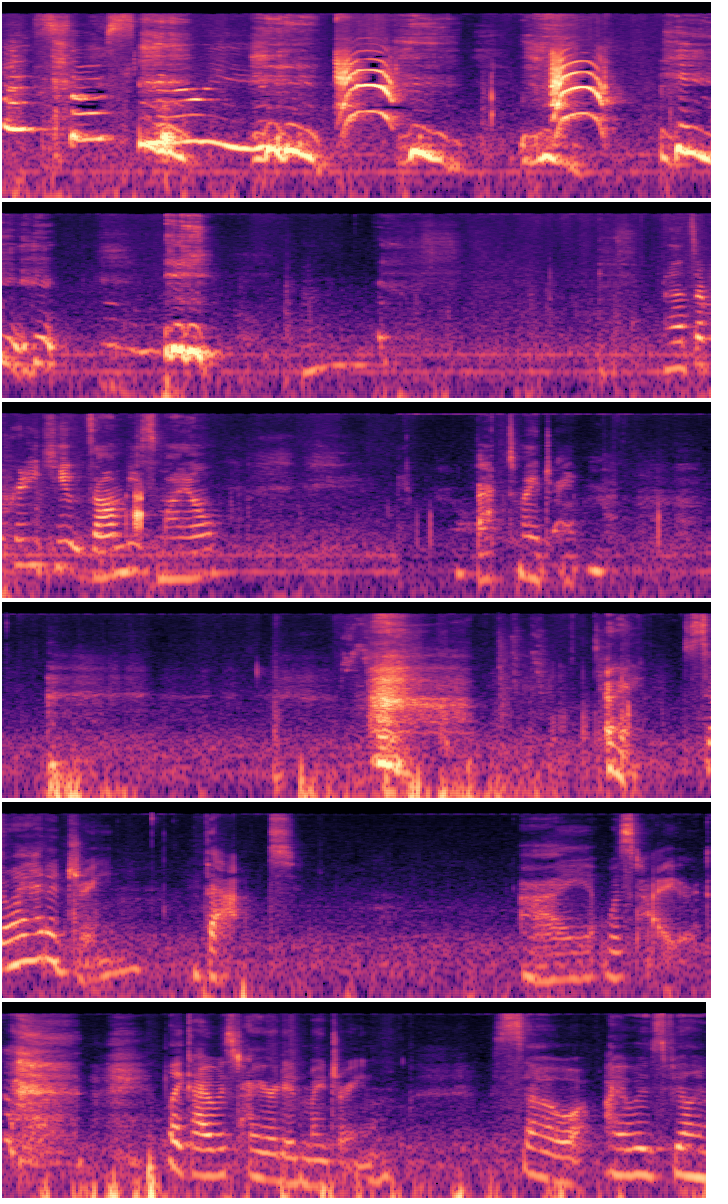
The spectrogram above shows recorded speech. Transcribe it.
That's so scary. That's a pretty cute zombie smile. My dream. okay, so I had a dream that I was tired. like I was tired in my dream. So I was feeling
